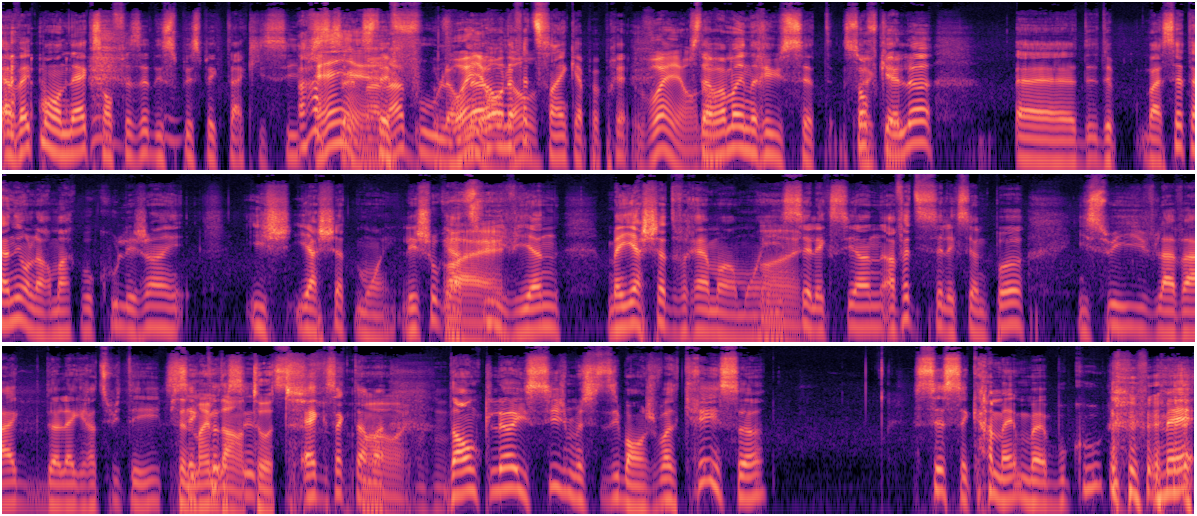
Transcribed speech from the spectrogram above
avec- mon ex, on faisait des soupers spectacles ici. Ah, C'était fou. Là. On, a, on fait cinq à peu près. C'était vraiment une réussite. Sauf que là, euh, de- de- ben, cette année, on le remarque beaucoup, les gens, ils, ch- ils achètent moins. Les shows gratuits, Ouais. ils viennent, mais ils achètent vraiment moins. Ouais. Ils sélectionnent. En fait, ils sélectionnent pas. Ils suivent la vague de la gratuité. C'est le même dans toutes. Exactement. Ouais, ouais. Mhm. Donc là, ici, je me suis dit, bon, je vais créer ça. 6, c'est quand même beaucoup. mais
